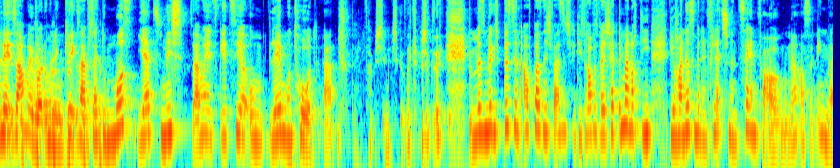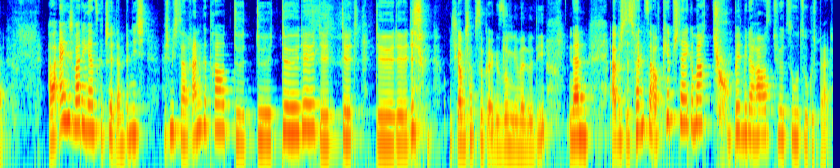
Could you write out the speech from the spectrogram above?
nee, Samuel wollte unbedingt einen Keks. Dann habe ich gesagt, du musst jetzt nicht, Samuel, jetzt geht es hier um Leben und Tod. Ja, das habe ich ihm nicht gesagt. Ich gesagt. Wir müssen wirklich ein bisschen aufpassen. Ich weiß nicht, wie die drauf ist, weil ich hatte immer noch die, die Hornisse mit den fletschenden Zähnen vor Augen, ne, aus St. Ingbert. Aber eigentlich war die ganz gechillt. Dann bin ich, habe ich mich da rangetraut. Ich glaube, ich habe sogar gesungen, die Melodie. Und dann habe ich das Fenster auf Kippstell gemacht, bin wieder raus, Tür zu, zugesperrt.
